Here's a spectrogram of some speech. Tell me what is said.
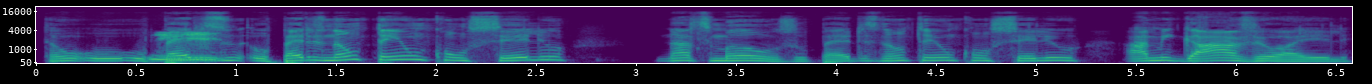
Então o, o Pérez, o Pérez não tem um conselho nas mãos. O Pérez não tem um conselho amigável a ele.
